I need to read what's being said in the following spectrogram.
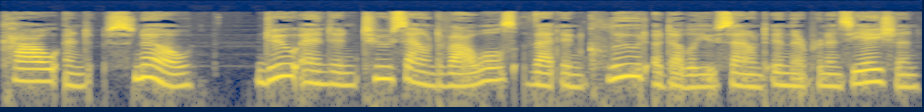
cow and snow, do end in two sound vowels that include a W sound in their pronunciation,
